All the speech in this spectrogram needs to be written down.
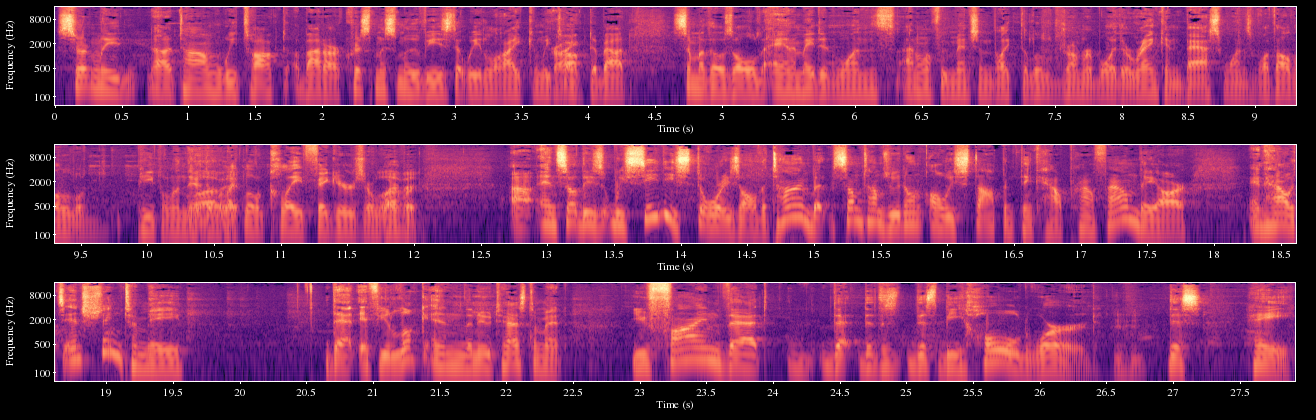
certainly, uh, Tom, we talked about our Christmas movies that we like, and we Right. talked about some of those old animated ones. I don't know if we mentioned like the little drummer boy, the Rankin Bass ones with all the little people in there that were like it. little clay figures or Love whatever. Uh, and so these we see these stories all the time, but sometimes we don't always stop and think how profound they are, and how it's interesting to me that if you look in the New Testament, you find that that this, this behold word, Mm-hmm. this hey,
